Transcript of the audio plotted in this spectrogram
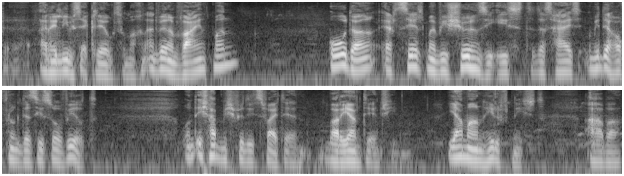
äh, eine Liebeserklärung zu machen. Entweder weint man oder erzählt man, wie schön sie ist, das heißt mit der Hoffnung, dass sie so wird. Und ich habe mich für die zweite Variante entschieden. Jammern hilft nicht, aber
